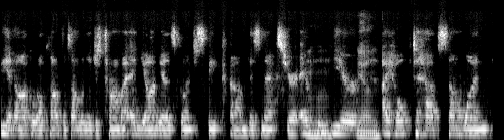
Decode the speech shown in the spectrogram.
the inaugural conference on religious trauma, and Janja is going to speak um, this next year. Every Mhm. year, Yeah. I hope to have someone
